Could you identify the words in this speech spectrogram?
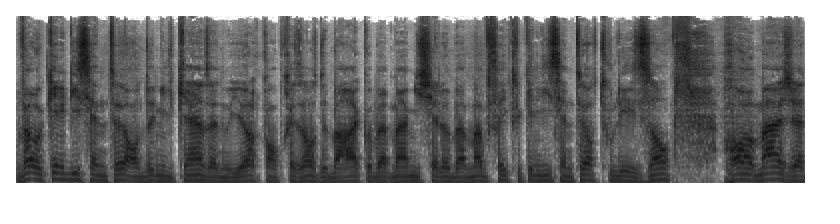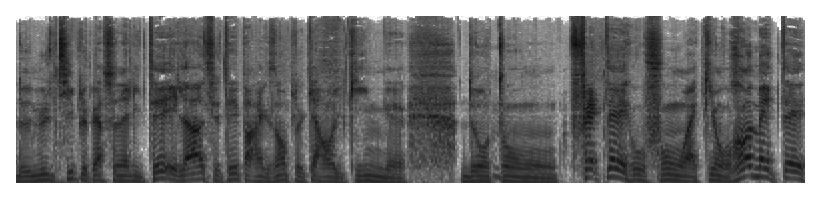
va au Kennedy Center en 2015 à New York en présence de Barack Obama, Michelle Obama. Vous savez que le Kennedy Center, tous les ans, rend hommage à de multiples personnalités. Et là, c'était par exemple Carol King, euh, dont on fêtait, au fond, à qui on remettait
